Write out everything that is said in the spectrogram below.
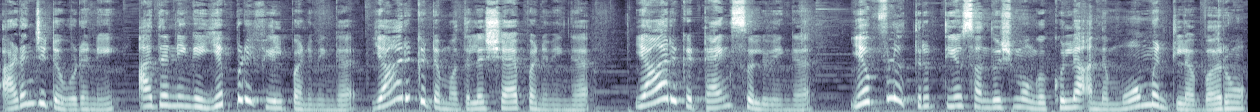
அடைஞ்சிட்ட உடனே அதை நீங்கள் எப்படி ஃபீல் பண்ணுவீங்க? யாருக்கிட்ட முதல்ல ஷேர் பண்ணுவீங்க? யாருக்கு தேங்க்ஸ் சொல்லுவீங்க? எவ்வளோ திருப்தியும் சந்தோஷமும் உங்களுக்குள்ளே அந்த மோமெண்ட்டில் வரும்.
